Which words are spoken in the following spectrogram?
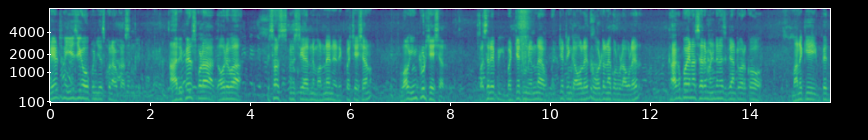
గేట్ని ఈజీగా ఓపెన్ చేసుకునే అవకాశం ఉంది. ఆ రిపేర్స్ కూడా గౌరవ రిసోర్సెస్ మినిస్టర్ గారిని మొన్నే నేను రిక్వెస్ట్ చేశాను. వాళ్ళు ఇంక్లూడ్ చేశారు. బస్ రేపు బడ్జెట్ నిన్న బడ్జెట్ ఇంకా అవ్వలేదు ఓటర్ కూడా అవ్వలేదు. కాకపోయినా సరే మెయింటెనెన్స్ గ్రాంట్ వరకు మనకి పెద్ద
